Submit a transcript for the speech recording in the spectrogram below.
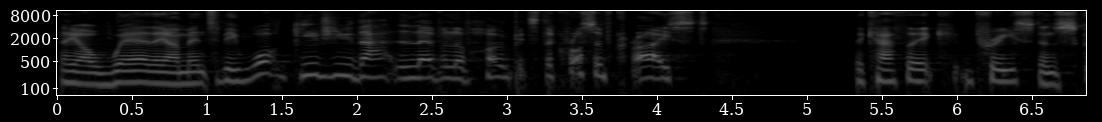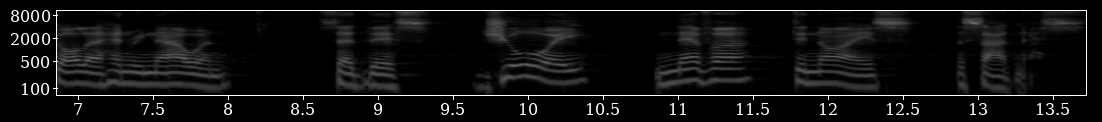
They are where they are meant to be. What gives you that level of hope? It's the cross of Christ. The Catholic priest and scholar Henry Nouwen said this Joy never denies the sadness,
